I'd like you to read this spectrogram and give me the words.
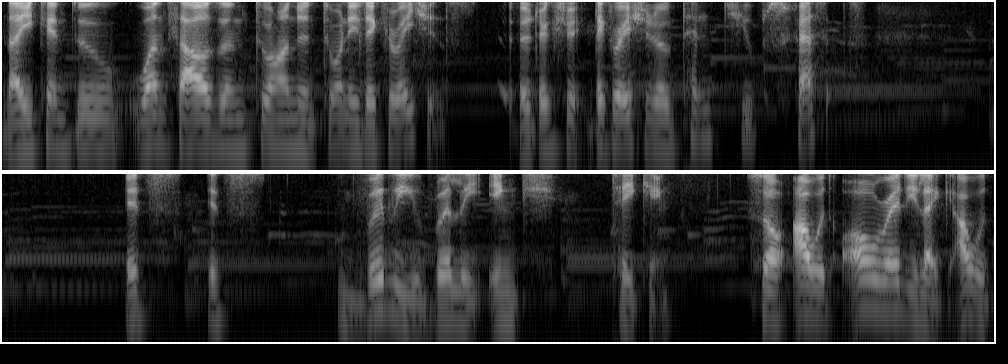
Now you can do 1220 decorations a decoration of 10 tubes facets it's it's really really ink taking so I would already like I would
